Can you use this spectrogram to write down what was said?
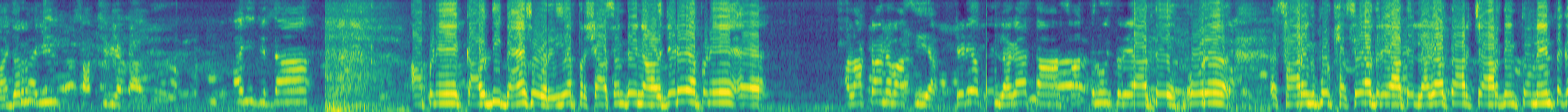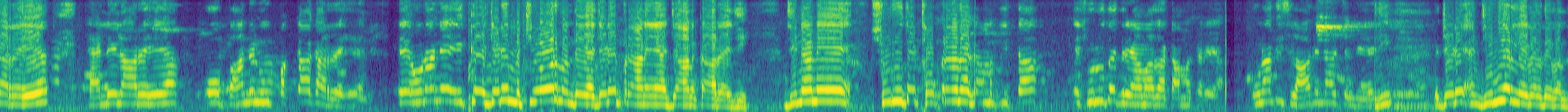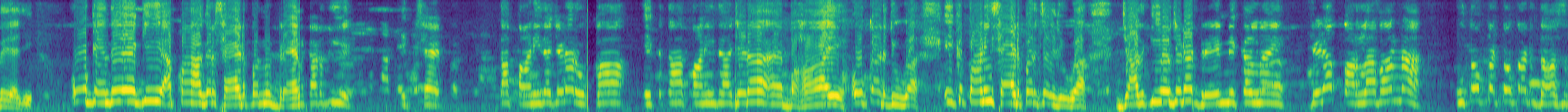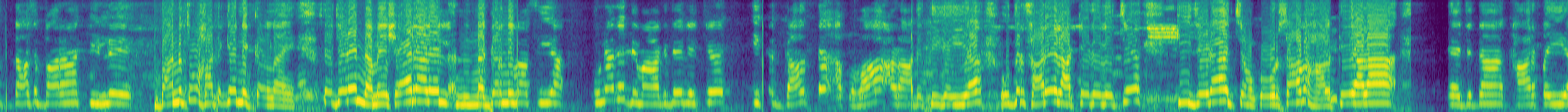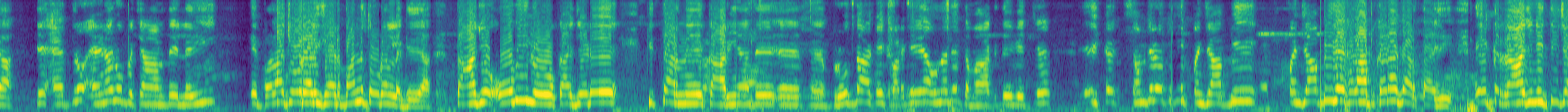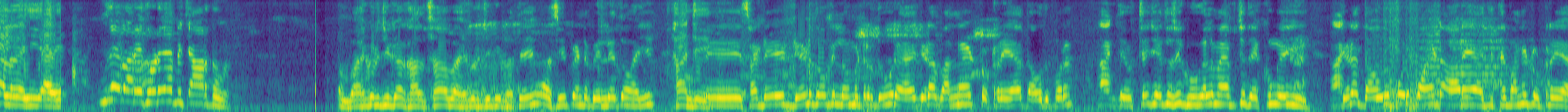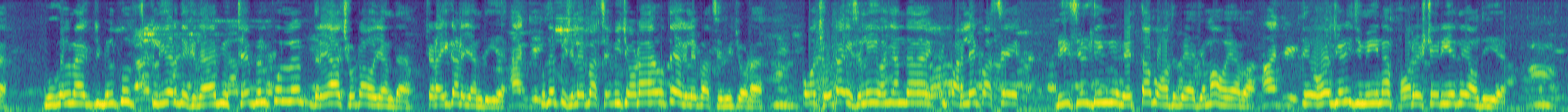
ਉਧਰ ਭਾਜੀ ਸਤਿ ਸ਼੍ਰੀ ਅਕਾਲ ਜੀ। ਭਾਜੀ ਜਿੱਦਾਂ ਆਪਣੇ ਕੱਲ ਦੀ ਬਹਿਸ ਹੋ ਰਹੀ ਹੈ ਪ੍ਰਸ਼ਾਸਨ ਦੇ ਨਾਲ ਜਿਹੜੇ ਆਪਣੇ ਇਲਾਕਾ ਨਿਵਾਸੀ ਆ ਜਿਹੜੇ ਉੱਥੇ ਲਗਾਤਾਰ ਸਤਲੁਜ ਦਰਿਆ ਤੇ ਔਰ ਸਾਰੰਗਪੁਰ ਫਸਿਆ ਦਰਿਆ ਤੇ ਲਗਾਤਾਰ 4 ਦਿਨ ਤੋਂ ਮਿਹਨਤ ਕਰ ਰਹੇ ਆ ਥੈਲੇ ਲਾ ਰਹੇ ਆ ਉਹ ਬੰਨ ਨੂੰ ਪੱਕਾ ਕਰ ਰਹੇ ਆ। ਤੇ ਉਹਨਾਂ ਨੇ ਇੱਕ ਜਿਹੜੇ ਮੈਚੁਰ ਬੰਦੇ ਆ ਜਿਹੜੇ ਪੁਰਾਣੇ ਆ ਜਾਣਕਾਰ ਹੈ ਜੀ ਜਿਨ੍ਹਾਂ ਨੇ ਸ਼ੁਰੂ ਤੋਂ ਠੋਕਰਾਂ ਦਾ ਕੰਮ ਕੀਤਾ ਤੇ ਸ਼ੁਰੂ ਤੋਂ ਦਰਿਆਵਾਂ ਦਾ ਕੰਮ ਕਰਿਆ। ਉਹਨਾਂ ਦੀ ਸਲਾਹ ਦੇ ਨਾਲ ਚੱਲੇ ਆ ਜੀ। ਜਿਹੜੇ ਇੰਜੀਨੀਅਰ ਲੈਵਲ ਦੇ ਬੰਦੇ ਆ ਜੀ ਉਹ ਕਹਿੰਦੇ ਆ ਕਿ ਆਪਾਂ ਅਗਰ ਸਾਈਡ ਪਰ ਨੂੰ ਡਰੇਨ ਕੱਢ ਦਈਏ ਇੱਕ ਸਾਈਡ ਪਰ ਤਾਂ ਪਾਣੀ ਦਾ ਜਿਹੜਾ ਰੁੱਖਾ ਇੱਕ ਤਾਂ ਪਾਣੀ ਦਾ ਜਿਹੜਾ ਵਹਾਅ ਹੈ ਉਹ ਘਟ ਜਾਊਗਾ। ਇੱਕ ਪਾਣੀ ਸਾਈਡ ਪਰ ਚਲ ਜਾਊਗਾ। ਜਦ ਕਿ ਉਹ ਜਿਹੜਾ ਡਰੇਨ ਨਿਕਲਣਾ ਹੈ ਜਿਹੜਾ ਪਰਲਾ ਬੰਨ ਉਹ ਤੋਂ ਘੱਟੋ ਘੱਟ 10 10 12 ਕਿੱਲੇ ਬੰਨ ਤੋਂ ਹਟ ਕੇ ਨਿਕਲਣਾ ਹੈ ਤੇ ਜਿਹੜੇ ਨਵੇਂ ਸ਼ਹਿਰ ਵਾਲੇ ਨਗਰ ਨਿਵਾਸੀ ਆ ਉਹਨਾਂ ਦੇ ਦਿਮਾਗ ਦੇ ਵਿੱਚ ਇੱਕ ਗਲਤ ਅਫਵਾਹ ਅੜਾ ਦਿੱਤੀ ਗਈ ਆ। ਉਧਰ ਸਾਰੇ ਇਲਾਕੇ ਦੇ ਵਿੱਚ ਕਿ ਜਿਹੜਾ ਚਮਕੌਰ ਸਾਹਿਬ ਹਲਕੇ ਵਾਲਾ ਜਿੱਦਾਂ ਖਾਰ ਪਈ ਆ ਕਿ ਇਧਰੋਂ ਇਹਨਾਂ ਨੂੰ ਬਚਾਉਣ ਦੇ ਲਈ ਇਹ ਬੜਾ ਚੋਰ ਵਾਲੀ ਸਾਈਡ ਬੰਨ ਤੋੜਨ ਲੱਗੇ ਆ। ਤਾਂ ਜੋ ਉਹ ਵੀ ਲੋਕ ਆ ਜਿਹੜੇ ਕਿ ਧਰਨੇਕਾਰੀਆਂ ਦੇ ਅਹ, ਵਿਰੁੱਧ ਆ ਕੇ ਖੜ ਗਏ ਆ ਉਹਨਾਂ ਦੇ ਦਿਮਾਗ ਦੇ ਵਿੱਚ ਇੱਕ ਸਮਝ ਲਓ ਤੁਸੀਂ ਪੰਜਾਬੀ ਪੰਜਾਬੀ ਦੇ ਖਿਲਾਫ ਖੜਾ ਕਰਤਾ ਜੀ। ਇੱਕ ਰਾਜਨੀਤੀ ਚੱਲ ਰਹੀ ਆ ਇਹ। ਉਹਦੇ ਬਾਰੇ ਥੋੜਾ ਜਿਹਾ ਵਿਚਾਰ ਦਿਓ। ਵਾਹਿਗੁਰੂ ਜੀ ਕਾ ਖਾਲਸਾ ਵਾਹਿਗੁਰੂ ਜੀ ਕੀ ਫਤਿਹ। ਅਸੀਂ ਪਿੰਡ ਬੇਲੇ ਤੋਂ ਆ ਜੀ। ਹਾਂਜੀ। ਤੇ ਸਾਡੇ 1.5 2 ਕਿਲੋਮੀਟਰ ਦੂਰ ਹੈ ਜਿਹੜਾ ਬੰਨ ਟੁੱਟ ਰਿਹਾ ਦਾਊਦਪੁਰ। ਤੇ ਉੱਥੇ ਜੇ ਤੁਸੀਂ ਗੂਗਲ ਮੈਪ 'ਚ ਦੇਖੋਗੇ ਜੀ ਜਿਹੜਾ ਦਾਊਦਪੁਰ ਪੁਆਇੰਟ ਆ ਰਿਹਾ ਜਿੱਥੇ ਬੰਨ ਟੁੱਟ ਰਿਹਾ ਗੂਗਲ ਮੈਪ 'ਚ ਬਿਲਕੁਲ ਕਲੀਅਰ ਦਿਖਦਾ ਹੈ ਵੀ ਉੱਥੇ ਬਿਲਕੁਲ ਦਰਿਆ ਛੋਟਾ ਹੋ ਜਾਂਦਾ ਹੈ ਚੜਾਈ ਘਟ ਜਾਂਦੀ ਹੈ। ਉਹਦੇ ਪਿਛਲੇ ਪਾਸੇ ਵੀ ਚੌੜਾ ਹੈ ਉਹਤੇ ਅਗਲੇ ਪਾਸੇ ਵੀ ਚੌੜਾ ਹੈ। ਉਹ ਛੋਟਾ ਇਸ ਲਈ ਹੋ ਜਾਂਦਾ ਹੈ ਕਿ ਪਰਲੇ ਪਾਸੇ ਡੀਸਿਲਟਿੰਗ ਰੇਤਾ ਬਹੁਤ ਪਿਆ ਜਮਾ ਹੋਇਆ ਵਾ। ਤੇ ਉਹ ਜਿਹੜੀ ਜ਼ਮੀਨ ਹੈ ਫੋਰੈਸਟ ਏਰੀਆ ਤੇ ਆਉਂਦੀ ਹੈ।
